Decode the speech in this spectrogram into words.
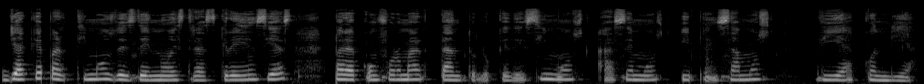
ya que partimos desde nuestras creencias para conformar tanto lo que decimos, hacemos y pensamos día con día,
